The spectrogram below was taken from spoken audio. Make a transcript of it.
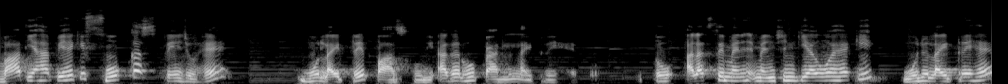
बात यहाँ पे है कि फोकस पे जो है वो लाइट रे पास होगी। अगर वो पैरेलल लाइट रे है तो। तो अलग से मेंशन किया हुआ है कि वो जो लाइट रे है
